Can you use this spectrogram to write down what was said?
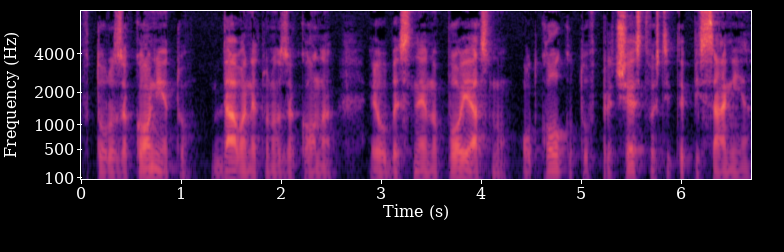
второзаконието, даването на закона е обяснено по-ясно, отколкото в предшестващите писания,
